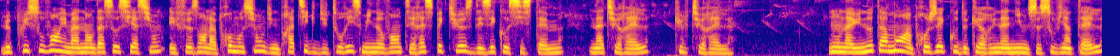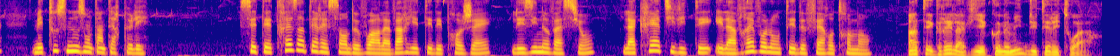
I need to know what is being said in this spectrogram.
le plus souvent émanant d'associations et faisant la promotion d'une pratique du tourisme innovante et respectueuse des écosystèmes, naturels, culturels. On a eu notamment un projet coup de cœur unanime, se souvient-elle, mais tous nous ont interpellés. C'était très intéressant de voir la variété des projets, les innovations, la créativité et la vraie volonté de faire autrement. Intégrer la vie économique du territoire.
